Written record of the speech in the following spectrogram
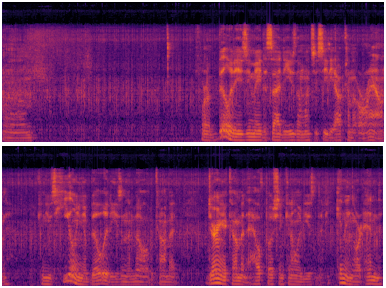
Um, for abilities, you may decide to use them once you see the outcome of a round. You can use healing abilities in the middle of a combat. During a combat, a health potion can only be used at the beginning or end.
